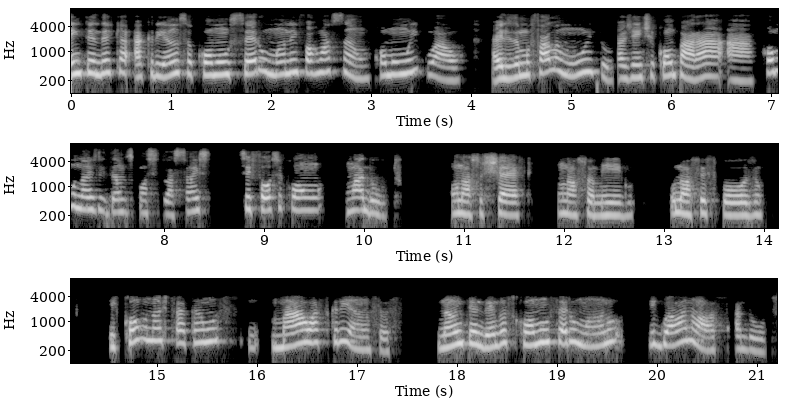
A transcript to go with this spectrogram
entender que a criança como um ser humano em formação, como um igual, a Elisama fala muito a gente comparar a como nós lidamos com situações se fosse com um adulto, o nosso chefe, o nosso amigo, o nosso esposo, e como nós tratamos mal as crianças, não entendendo-as como um ser humano igual a nós, adultos.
